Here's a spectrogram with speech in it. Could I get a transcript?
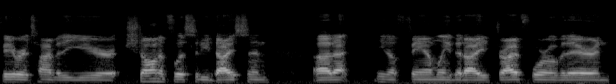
favorite time of the year. Sean and Felicity Dyson uh, that you know family that I drive for over there, and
